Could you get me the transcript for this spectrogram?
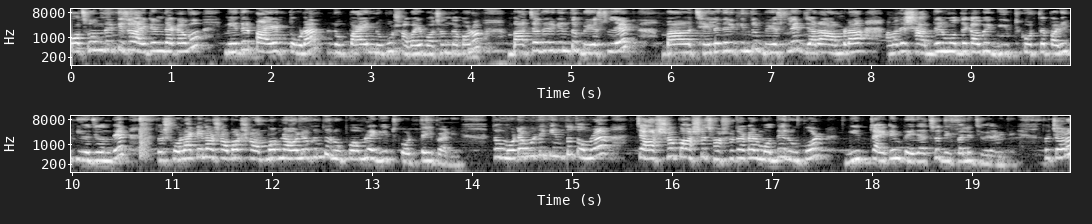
পছন্দের কিছু আইটেম দেখাবো। মেয়েদের পায়ের তোড়া পায়ের নুপুর সবাই পছন্দ করো। বাচ্চাদের কিন্তু ব্রেসলেট বা ছেলেদের কিন্তু ব্রেসলেট যারা আমরা আমাদের সাধ্যের মধ্যে কাউকে গিফট করতে পারি প্রিয়জনদের। তো সোনা কেনা সবার সম্ভব, না হলেও কিন্তু রূপো আমরা গিফট করতেই পারি। তো মোটামুটি কিন্তু তোমরা চারশো, পাঁচশো, ছশো টাকার মধ্যে রূপোর গিফট আইটেম পেয়ে যাচ্ছ দীপালি জুয়েলারিতে তো। চলো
